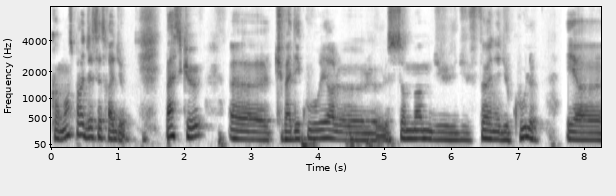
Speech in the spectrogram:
commence par Jet Set Radio. Parce que euh, tu vas découvrir le, le, le summum du, du fun et du cool. Et euh,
